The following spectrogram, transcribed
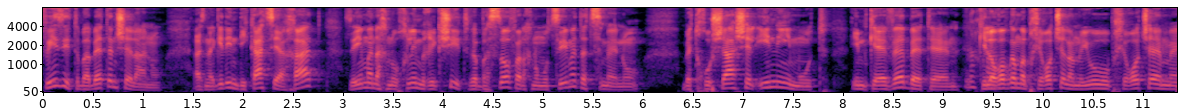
פיזית בבטן שלנו. אז נגיד אינדיקציה אחת, זה אם אנחנו אוכלים רגשית, ובסוף אנחנו מוציאים את עצמנו בתחושה של אי נעימות, עם כאבי בטן, נכון. כי לרוב גם הבחירות שלנו יהיו בחירות שהן אה,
